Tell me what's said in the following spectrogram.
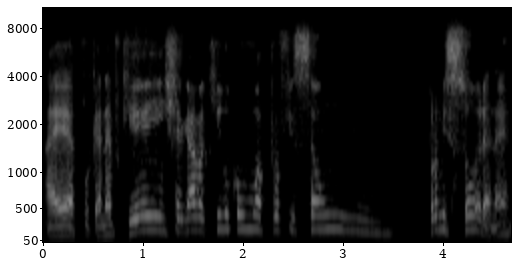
A época, né? Porque enxergava aquilo como uma profissão promissora, né?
